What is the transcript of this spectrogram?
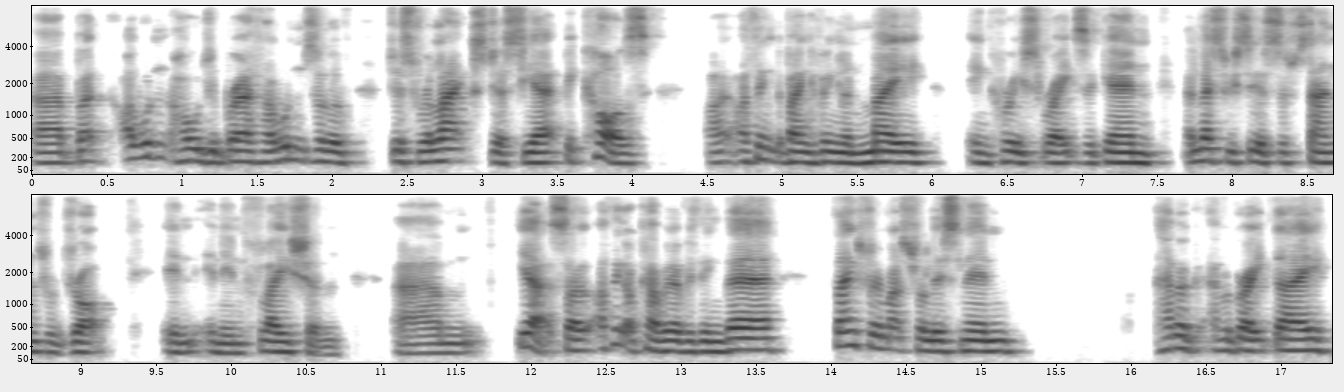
Uh, but I wouldn't hold your breath. I wouldn't sort of just relax just yet because I, I think the Bank of England may increase rates again unless we see a substantial drop in in inflation. Um, yeah, so I think I've covered everything there. Thanks very much for listening. Have a have a great day.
